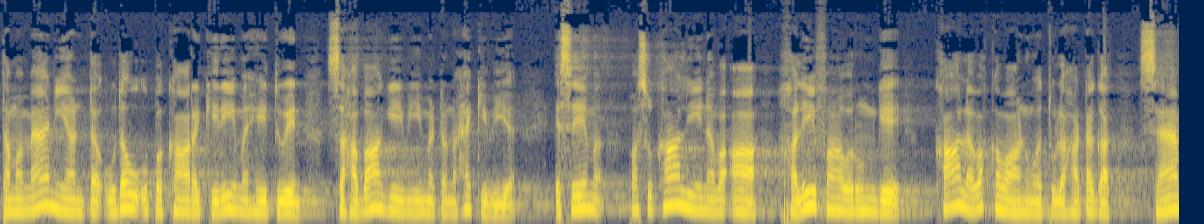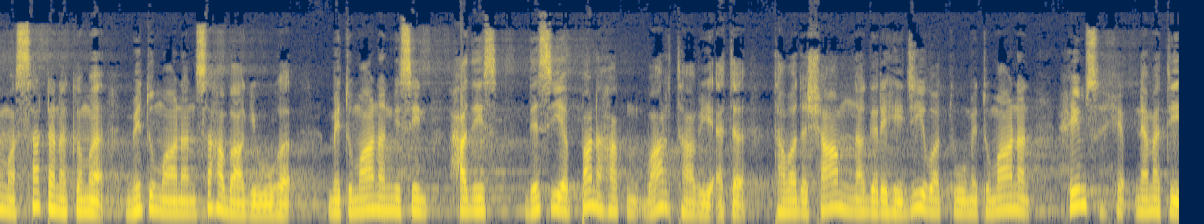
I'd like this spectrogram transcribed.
තම මෑණියන්ට උදව් උපකාර කිරීම හේතුවෙන් සහභාගී වීමට නොහැකි විය. එසේම පසුකාලීනව ආ ඛලීෆාවරුන්ගේ කාලවකවානුව තුළ හටගත් සෑම සටනකම මෙතුමානන් සහභාගි වූහ. මෙතුමානන් විසින් හදිස් දෙසිය පණහක් වාර්තාාවී ඇත තවද ශාම් නගරෙහි ජීවත් වූ මෙතුමානන් හිම්ස් නැමැති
